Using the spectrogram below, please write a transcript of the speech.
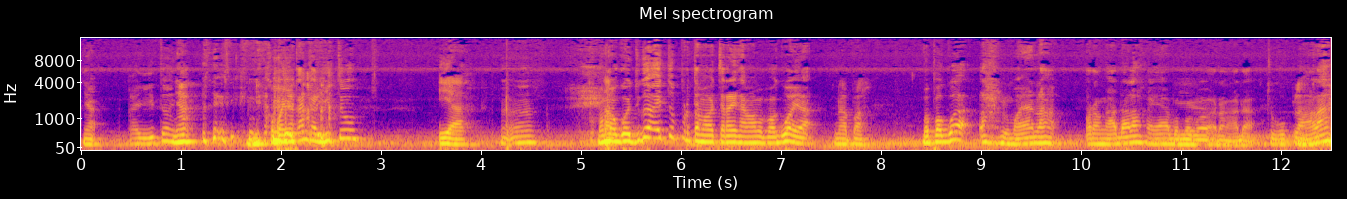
ya kayak gitu aja. Kebanyakan kayak gitu. Iya. Heeh. Mama gua juga itu pertama cerai sama bapak gua ya. Kenapa? Bapak gua lah lumayan lah orang nggak ada lah kayak bapak gua orang ada. Cukup lah. Malah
